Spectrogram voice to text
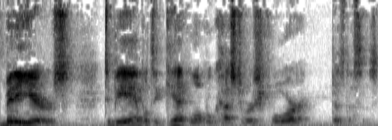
many years to be able to get local customers for businesses.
